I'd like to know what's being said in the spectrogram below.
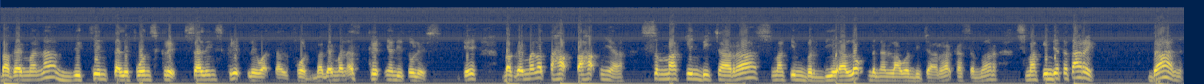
bagaimana bikin telepon script, selling script lewat telepon, bagaimana scriptnya ditulis, okay? bagaimana tahap-tahapnya, semakin bicara, semakin berdialog dengan lawan bicara, customer, semakin dia tertarik. Dan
